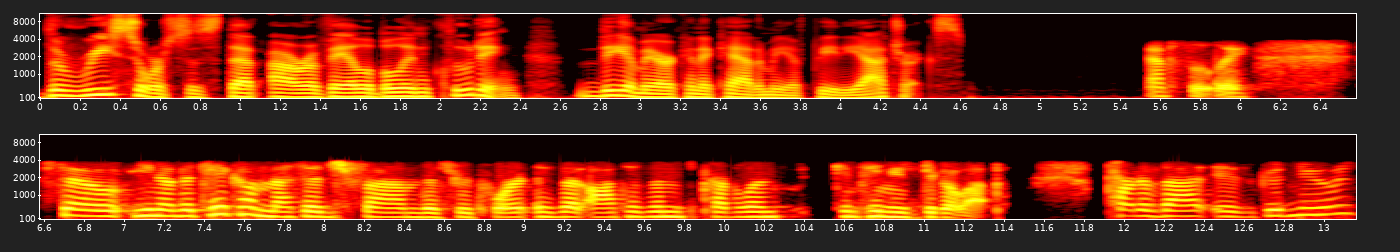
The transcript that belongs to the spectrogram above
the resources that are available, including the American Academy of Pediatrics. Absolutely. So, you know, the take home message from this report is that autism's prevalence continues to go up. Part of that is good news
